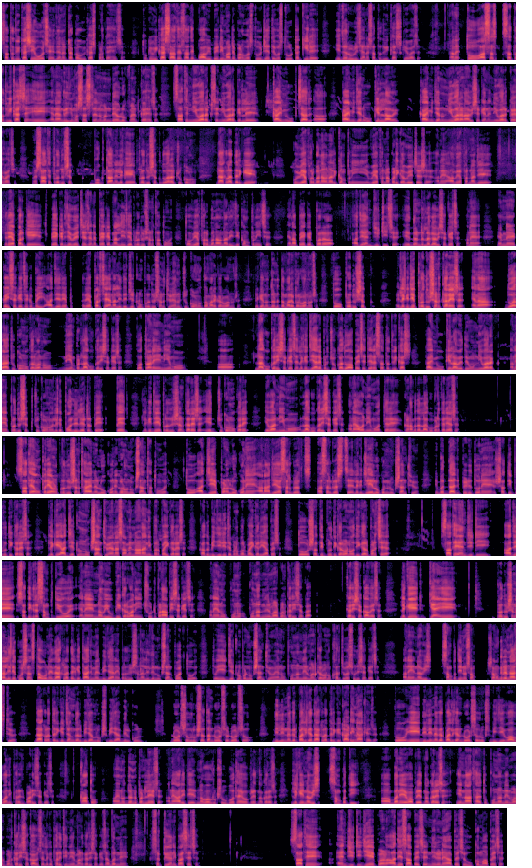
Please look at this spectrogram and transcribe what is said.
સતત વિકાસ એવો છે જેને ટકાઉ વિકાસ પણ કહે છે. તો કે વિકાસ સાથે સાથે ભાવિ પેઢી માટે પણ વસ્તુ, જે તે વસ્તુઓ ટકી રહે, એ જરૂરી છે અને સતત વિકાસ કહેવાય છે. અને તો આ સતત વિકાસ છે એ એને અંગ્રેજીમાં સસ્ટેનેબલ ડેવલપમેન્ટ કહે છે. સાથે નિવારક છે, નિવારક એટલે કાયમી ઉપચાર કાયમી જેનો ઉકેલ લાવે, કાયમી જેનું નિવારણ આવી શકે એને નિવારક કહેવાય છે. અને સાથે પ્રદૂષક ભોગતાન એટલે કે પ્રદૂષક દ્વારા ચૂકવણું. દાખલા તરીકે કોઈ વેફર બનાવનારી કંપની વેફરના પડીકા વેચે છે અને આ વેફરના જે રેપર કે પેકેટ જે વેચે છે અને પેકેટના લીધે પ્રદૂષણ થતું હોય, તો વેફર બનાવનારી જે કંપની છે, એના પેકેટ પર, આ જે એનજીટી છે, એ દંડ લગાવી શકે છે અને એમને કહી શકે છે કે ભાઈ આ જે રેપ, રેપર છે, એના લીધે જેટલું પ્રદૂષણ થયું, એનું ચૂકવણું તમારે કરવાનું છે, એટલે કે એનો દંડ તમારે ભરવાનો છે. તો પ્રદૂષક, એટલે કે જે પ્રદૂષણ કરે છે, એના દ્વારા ચૂકવણું કરવાનો નિયમ પણ લાગુ કરી શકે છે. તો આ ત્રણેય નિયમો લાગુ કરી શકે છે. એટલે કે જ્યારે પણ ચુકાદો આપે છે ત્યારે સતત વિકાસ કાયમી ઉકેલ આવે તેવું નિવારક અને પ્રદૂષક ચૂકવણું એટલે કે પોલ્યુલેટર પે, પેજ એટલે કે જે પ્રદૂષણ કરે છે એ જ ચૂકવણું કરે એવા નિયમો લાગુ કરી શકે છે. અને આવા નિયમો અત્યારે ઘણા બધા લાગુ પણ કર્યા છે. સાથે આવું પર્યાવરણ પ્રદૂષણ થાય અને લોકોને ઘણું નુકસાન થતું હોય, તો આ જે પણ લોકોને આના જે અસરગ્રસ્ત અસરગ્રસ્ત છે એટલે કે જે લોકોને નુકસાન થયું એ બધા જ પીડિતોને ક્ષતિપૂર્તિ કરે છે. એટલે કે આ જેટલું નુકસાન થયું એના સામે નાણાંની ભરપાઈ કરે છે, કાં તો બીજી રીતે પણ ભરપાઈ કરી આપે છે. તો ક્ષતિપૂર્તિ કરવાનો અધિકાર પણ છે. સાથે એનજીટી આ જે ક્ષતિગ્રસ્ત સંપત્તિ હોય એને નવી ઊભી કરવાની છૂટ પણ આપી શકે છે અને એનું પુન- પુનર્નિર્માણ પણ કરી શકાય, કરી શકાવે છે. એટલે કે ક્યાંય એ પ્રદૂષણના લીધે કોઈ સંસ્થાઓને દાખલા તરીકે તાજમહેલ બીજાને પ્રદૂષણના લીધે નુકસાન પહોંચતું હોય, તો એ જેટલું પણ નુકસાન થયું એનું પુનર્નિર્માણ કરવાનો ખર્ચ વસૂલી શકે છે. અને નવી સંપત્તિનો સમગ્ર નાશ થયો દાખલા તરીકે જંગલ બીજા, વૃક્ષ બીજા બિલકુલ દોઢસો વૃક્ષ હતા દોઢસો દોઢસો દિલ્હી નગરપાલિકા દાખલા તરીકે કાઢી નાખે છે. તો એ દિલ્હી નગરપાલિકાને દોઢસો વૃક્ષ બીજે વાવવાની ફરજ પાડી શકે છે. કાં તો એનો દંડ પણ લે છે અને આ રીતે નવા વૃક્ષ ઊભો થાય એવા પ્રયત્ન કરે છે. એટલે કે નવી સંપત્તિ બને એવા પ્રયત્નો કરે છે. એ ના થાય તો પુનર્નિર્માણ પણ કરી શકાવે છે. એટલે કે ફરીથી નિર્માણ કરી શકે છે. આ બંને શક્તિઓ એની પાસે છે. સાથે એનજીટી જે પણ આદેશ આપે છે, નિર્ણય આપે છે, હુકમ આપે છે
